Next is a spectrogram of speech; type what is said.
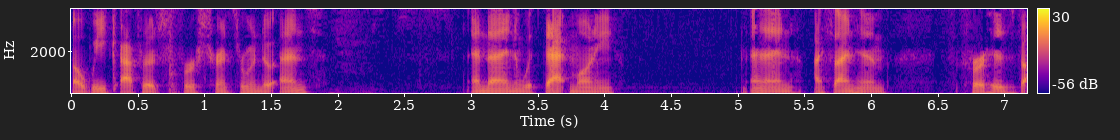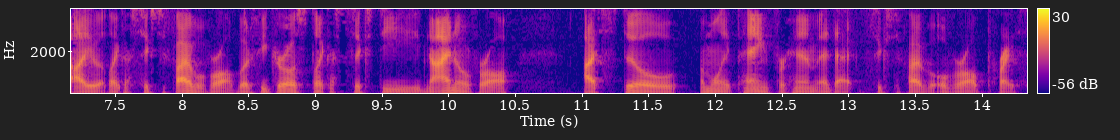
a week after the first transfer window ends, and then with that money, and then I sign him for his value at like a 65 overall. But if he grows to like a 69 overall, I still I'm only paying for him at that 65 overall price.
